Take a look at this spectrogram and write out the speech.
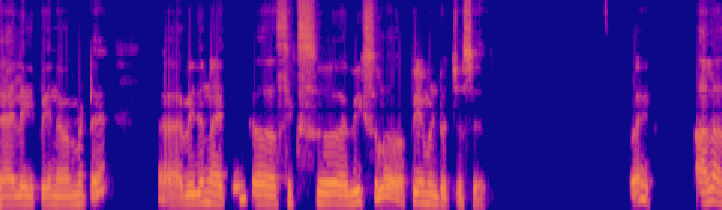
టాలీ అయిపోయినామంటే విద్ ఇన్ ఐ థింక్ సిక్స్ వీక్స్లో పేమెంట్ వచ్చేసేది. రైట్. అలా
